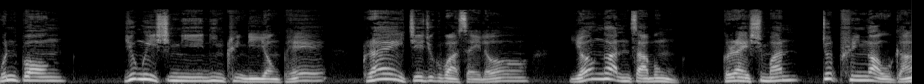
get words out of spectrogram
วุนปอง ยุงอีชิงนีนิงคริงนียองเพ ไกรเจจูกบาไซโลยองงันซาบุงไกรชมันจุดพริ้งเอากา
